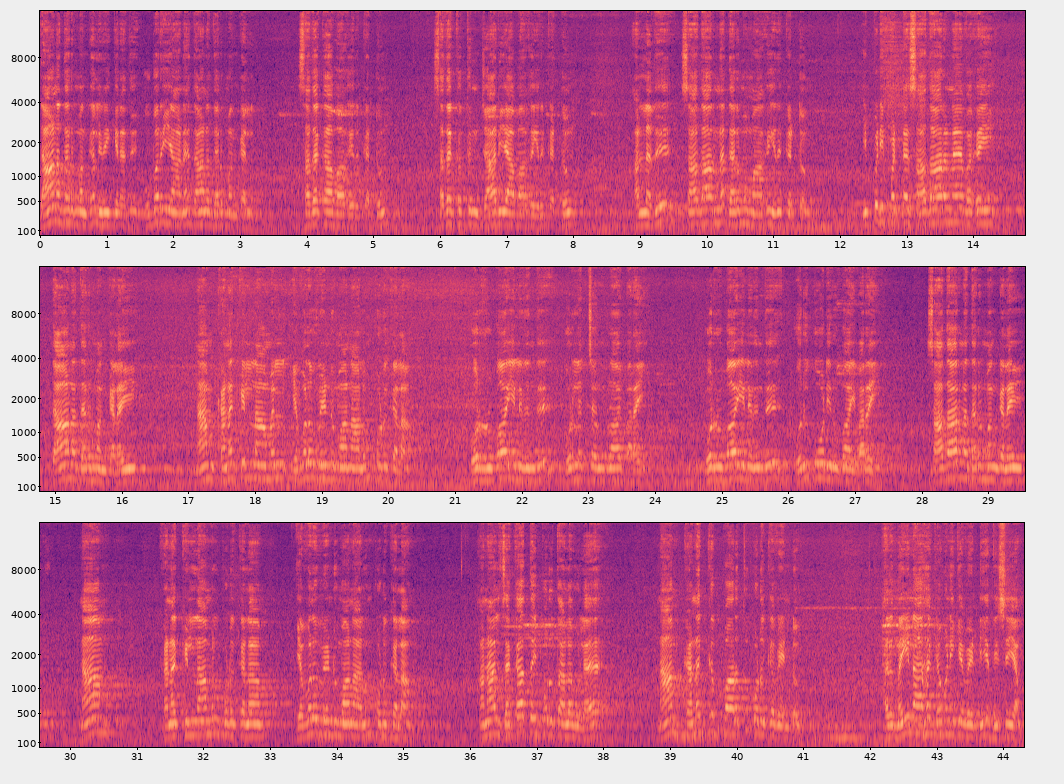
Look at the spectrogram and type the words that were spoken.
தான தர்மங்கள் இருக்கிறது. உபரியான தான தர்மங்கள் சதக்காவாக இருக்கட்டும் சதக்கத்தின் ஜாரியாவாக இருக்கட்டும் அல்லது சாதாரண தர்மமாக இருக்கட்டும். இப்படிப்பட்ட சாதாரண வகை தான தர்மங்களை நாம் கணக்கில்லாமல் எவ்வளவு வேண்டுமானாலும் கொடுக்கலாம். ஒரு ரூபாயிலிருந்து ஒரு லட்சம் ரூபாய் வரை ஒரு ரூபாயிலிருந்து ஒரு கோடி ரூபாய் வரை சாதாரண தர்மங்களை நாம் கணக்கில்லாமல் கொடுக்கலாம். எவ்வளவு வேண்டுமானாலும் கொடுக்கலாம். ஆனால் ஜக்காத்தை பொறுத்த அளவில் நாம் கணக்கு பார்த்து கொடுக்க வேண்டும். அது மெயினாக கவனிக்க வேண்டிய விஷயம்.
